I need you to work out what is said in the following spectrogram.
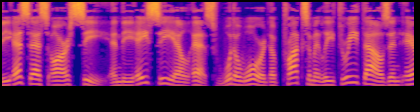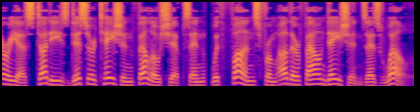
the SSRC and the ACLS would award approximately 3,000 Area Studies dissertation fellowships and, with funds from other foundations as well,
